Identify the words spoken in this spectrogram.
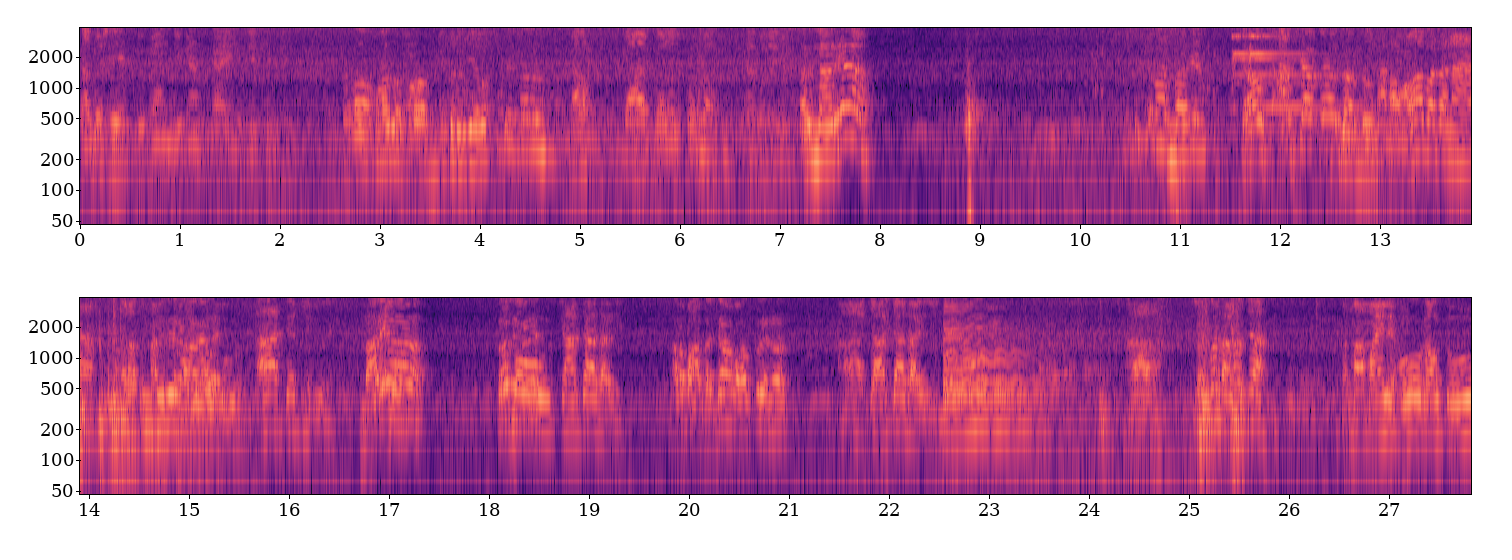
चालू शे. दुकान बिकान काय जे शे ते. चला माझा मित्र गेला पुढे चालेल हा, चहा बोलायला फोन लावा तुम्ही, चहा बोलायला. अरे नार्या! कुठे गेला नार्या? मामा बसा ना. तुम्ही किती? हा तेच नार्या चल इकडे. भाऊ, चार डाळे अरे ना. हा चार हा लवकर झालो चहा. पण मामा आले हो गावतून.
